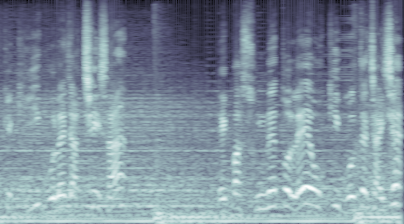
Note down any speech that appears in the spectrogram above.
ওকে কি বলে যাচ্ছিস হ্যাঁ? একবার শুনে তো লে ও কি বলতে চাইছে।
